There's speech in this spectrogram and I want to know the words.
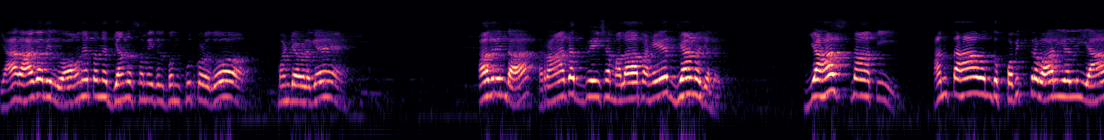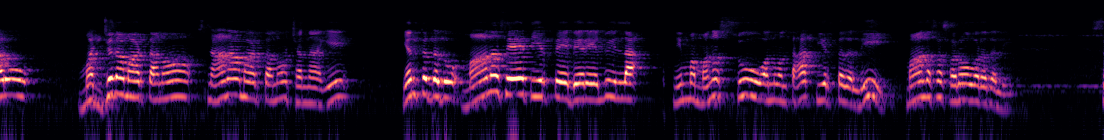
ಯಾರು ಆಗೋದಿಲ್ವೋ ಅವನೇ ತನ್ನ ಧ್ಯಾನದ ಸಮಯದಲ್ಲಿ ಬಂದು ಕೂತ್ಕೊಳ್ಳೋದು ಮಂಡ್ಯ ಒಳಗೆ. ಆದ್ರಿಂದ ರಾಗದ್ವೇಷ ಮಲಾಪಹೇ ಧ್ಯಾನ ಜಲೆ. ಯಹ ಸ್ನಾತಿ, ಅಂತಹ ಒಂದು ಪವಿತ್ರ ವಾರಿಯಲ್ಲಿ ಯಾರು ಮಜ್ಜನ ಮಾಡ್ತಾನೋ, ಸ್ನಾನ ಮಾಡ್ತಾನೋ ಚೆನ್ನಾಗಿ, ಎಂಥದ್ದದು ಮಾನಸೇ ತೀರ್ಥೆ ಬೇರೆ ಎಲ್ಲೂ ಇಲ್ಲ. ನಿಮ್ಮ ಮನಸ್ಸು ಅನ್ನುವಂತಹ ತೀರ್ಥದಲ್ಲಿ, ಮಾನಸ ಸರೋವರದಲ್ಲಿ ಸ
